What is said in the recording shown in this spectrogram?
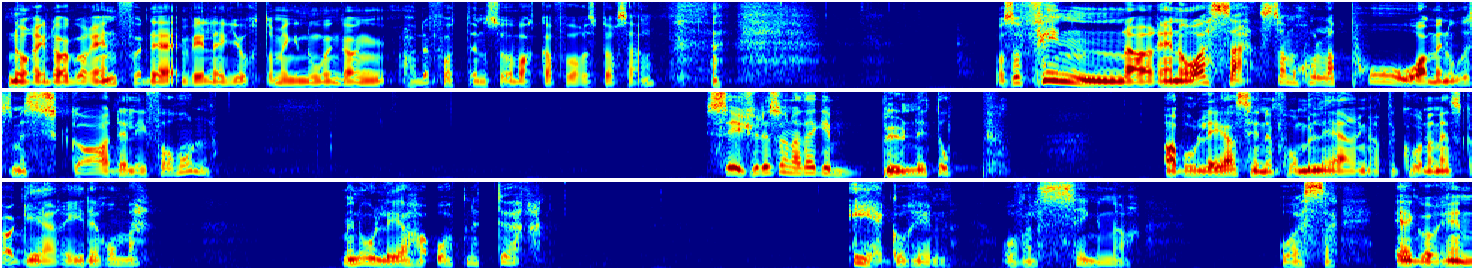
Når jeg da går inn, for det ville jeg gjort om jeg noen gang hadde fått en så vakker forespørsel Og så finner en Åse som holder på med noe som er skadelig for henne. Så er ikke det sånn at jeg er bundet opp av Olea sine formuleringer til hvordan jeg skal agere i det rommet. Men Olea har åpnet døren. Jeg går inn og velsigner Åse. Jeg går inn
